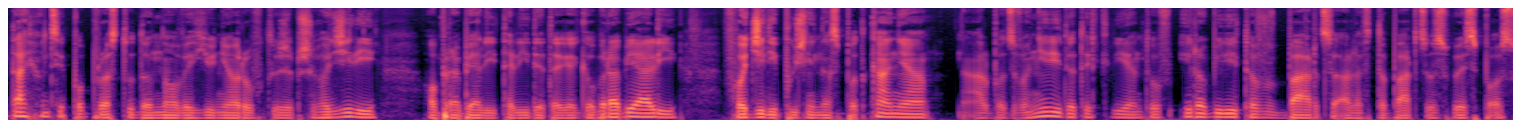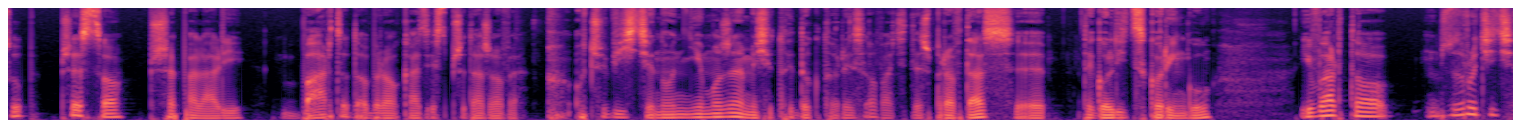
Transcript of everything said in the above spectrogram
dając je po prostu do nowych juniorów, którzy przychodzili, obrabiali te lidy tak jak obrabiali, wchodzili później na spotkania albo dzwonili do tych klientów i robili to w bardzo, ale w to bardzo zły sposób, przez co przepalali bardzo dobre okazje sprzedażowe. Oczywiście, no nie możemy się tutaj doktoryzować też, prawda, z y, tego lead scoringu i warto zwrócić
